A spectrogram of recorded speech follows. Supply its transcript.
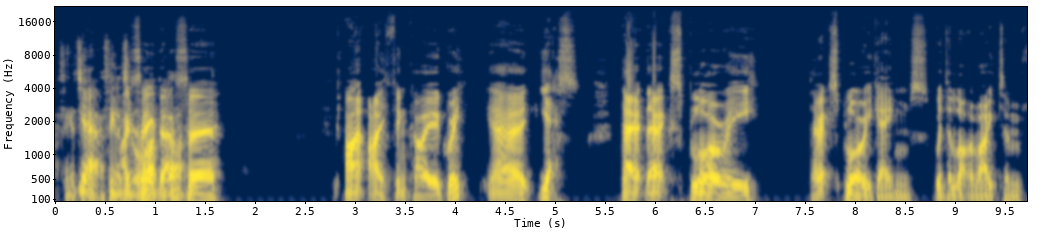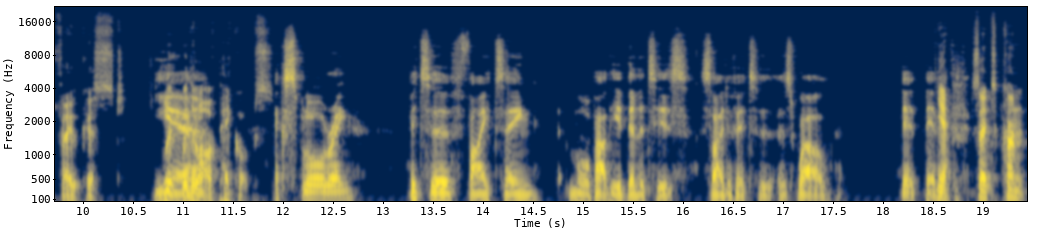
I think it's, Yeah, I think I'd say right that's. that. Uh, I I think I agree. Uh, yes, they're they're explory they're explory games with a lot of item focused with, yeah, with a lot of pickups. exploring, bit of fighting, more about the abilities side of it as well. Bit, bit Yeah. So to con-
